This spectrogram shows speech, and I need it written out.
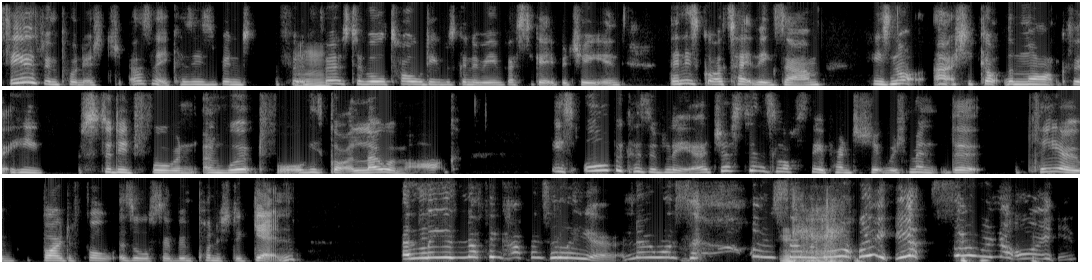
Theo's been punished, hasn't he? Because he's been f- Mm. first of all told he was going to be investigated for cheating. Then he's got to take the exam. He's not actually got the mark that he studied for and, and worked for. He's got a lower mark. It's all because of Leah. Justin's lost the apprenticeship, which meant that Theo, by default, has also been punished again. And Leah, nothing happened to Leah. No one's. I'm so mm-hmm. annoyed. I'm so annoyed.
